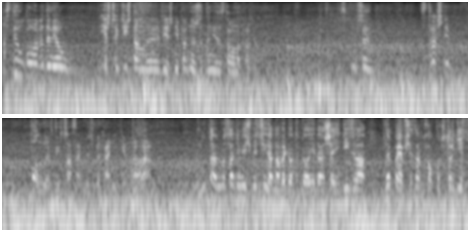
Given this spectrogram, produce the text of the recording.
a z tyłu głowy będę miał jeszcze gdzieś tam, e, wiesz, niepewność, że to nie zostało naprawione. Jest kurczę strasznie podłe w tych czasach być mechanikiem, No. naprawdę. No tak, ostatnio mieliśmy Sila nowego tego 1.6 diesla, DPF się zapchał po 40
